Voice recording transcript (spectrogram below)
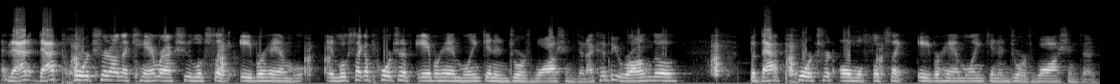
And that that portrait on the camera actually looks like Abraham. It looks like a portrait of Abraham Lincoln and George Washington. I could be wrong though. But that portrait almost looks like Abraham Lincoln and George Washington.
